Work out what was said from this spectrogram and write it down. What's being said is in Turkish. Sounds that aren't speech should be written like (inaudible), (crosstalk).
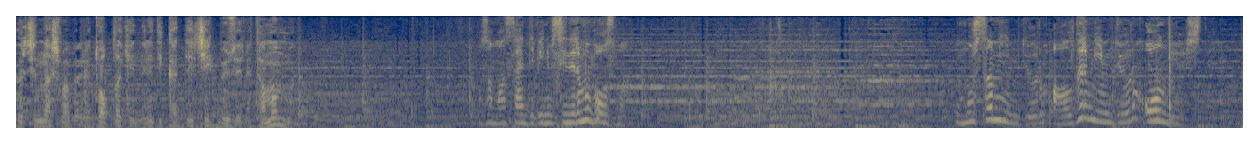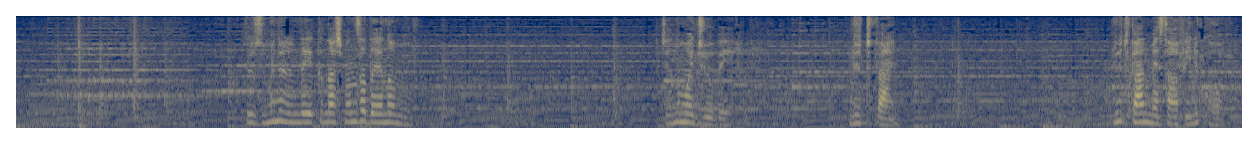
Hırçınlaşma böyle. Topla kendini. Dikkatleri çekme üzerine tamam mı? O zaman sen de benim sinirimi bozma. Umursamayayım diyorum, aldırmayayım diyorum, olmuyor işte. Gözümün önünde yakınlaşmanıza dayanamıyorum. Canım acıyor Behlül. Lütfen. Lütfen mesafeni koy.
